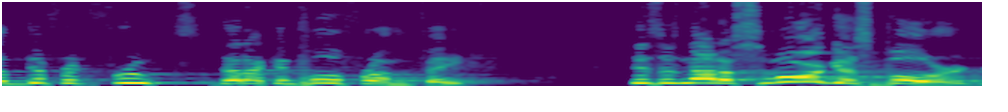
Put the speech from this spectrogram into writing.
of different fruits that I can pull from faith. This is not a smorgasbord.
